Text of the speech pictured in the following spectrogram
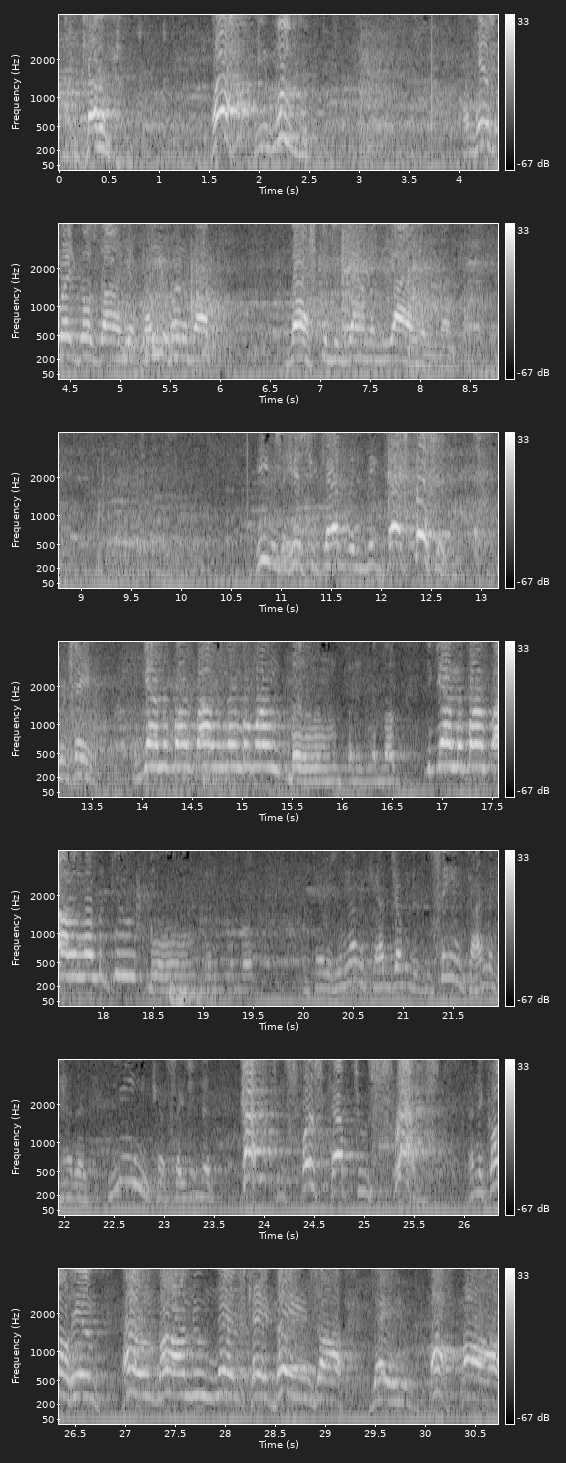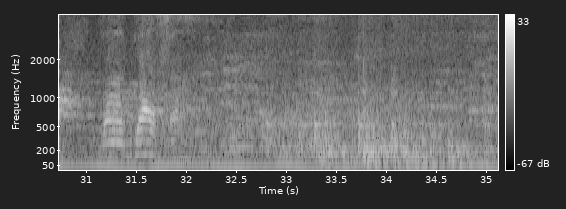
I'm telling you. Ah, he moved it. And here's where it goes down here. Now, you heard about Vasco da Gama, the island bumper. He was a history cat with a big fast specialty. He'll say, the Gamma Bomb number one, boom, put it in the book. The Gamma Bomb number two, boom, put it in the book. But there was another cat jumping at the same time that had a name translation that, cut, his first cap to shreds. And they called him Alvar Nunez Cabeza de Vaca the Gasser.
